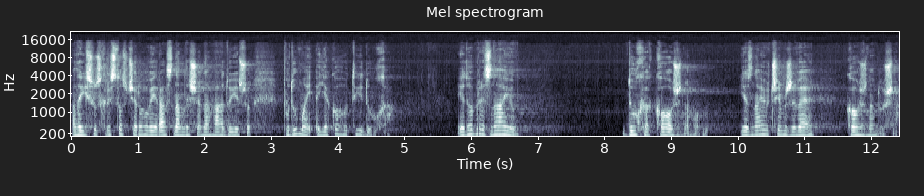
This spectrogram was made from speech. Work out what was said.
Але Ісус Христос в черговий раз нам лише нагадує, що подумай, якого ти духа. Я добре знаю духа кожного. Я знаю, чим живе кожна душа.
